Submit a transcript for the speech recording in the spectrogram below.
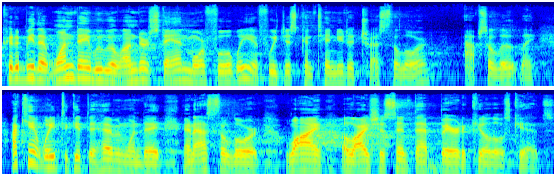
could it be that one day we will understand more fully if we just continue to trust the Lord? Absolutely. I can't wait to get to heaven one day and ask the Lord why Elisha sent that bear to kill those kids.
